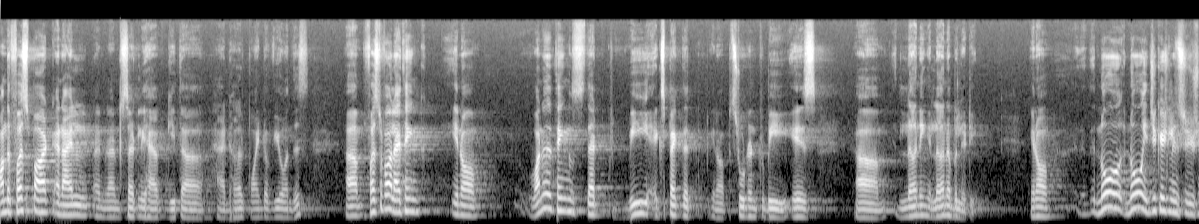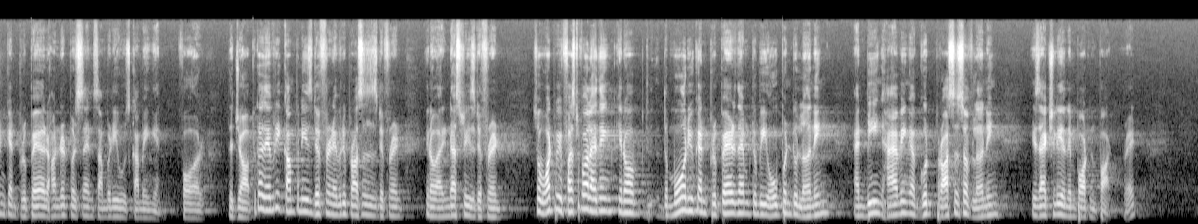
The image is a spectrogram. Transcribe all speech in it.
On the first part and i'll and I'll certainly have Geetha had her point of view on this. Um, first of all i think you know one of the things that we expect that you know student to be is um, learning learnability you know, no, no educational institution can prepare 100% somebody who's coming in for the job because every company is different, every process is different, you know, industry is different. So what we, first of all, I think, you know, the more you can prepare them to be open to learning and being, having a good process of learning is actually an important part, right?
